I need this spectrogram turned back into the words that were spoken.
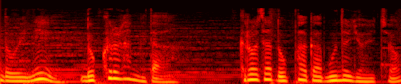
한 노인이 노크를 합니다. 그러자 노파가 문을 열죠.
